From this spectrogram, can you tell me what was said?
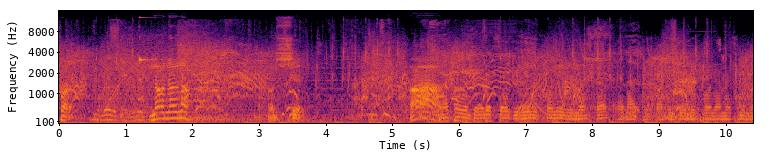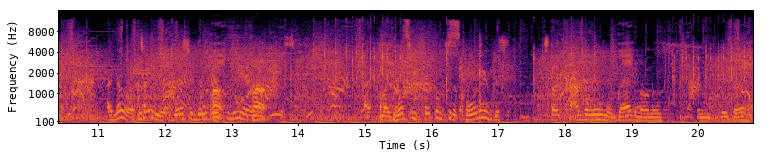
fuck. No, no, no. Oh, shit. I Ah! like how when Dana says you're in the corner and you messed up, and I just fucking do in the corner, I'm messing him up. I know, I'm telling you, that's what they did Oh, to me. and fuck. I, like, once you flip them to the corner, just start comboing and grabbing on them. And they're done.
